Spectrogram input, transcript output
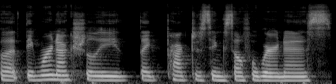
but they weren't actually like practicing self awareness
